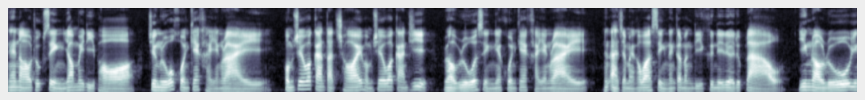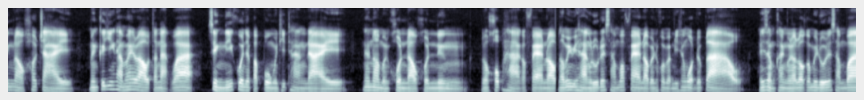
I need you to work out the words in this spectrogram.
แน่นอนว่าทุกสิ่งย่อมไม่ดีพอ จึงรู้ว่าควรแก้ไขอย่างไร ผมเชื่อว่าการตัดช้อย ผมเชื่อว่าการที่เรารู้ว่าสิ่งนี้ควรแก้ไขอย่างไร นั่นอาจจะหมายความว่าสิ่งนั้นกำลังดีขึ้นเรื่อยๆหรือเปล่า ยิ่งเรารู้ยิ่งเราเข้าใจ มันก็ยิ่งทำให้เราตระหนักว่า สิ่งนี้ควรจะปรับปรุงไปทิศทางใด แน่นอนเหมือนคนเราคนหนึ่ง เราคบหากับแฟนเราเราไม่มีทางรู้ด้วยซ้ำว่าแฟนเราเป็นคนแบบนี้ทั้งหมดหรือเปล่าที่สำคัญกว่านั้นเราก็ไม่รู้ด้วยซ้ำว่า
